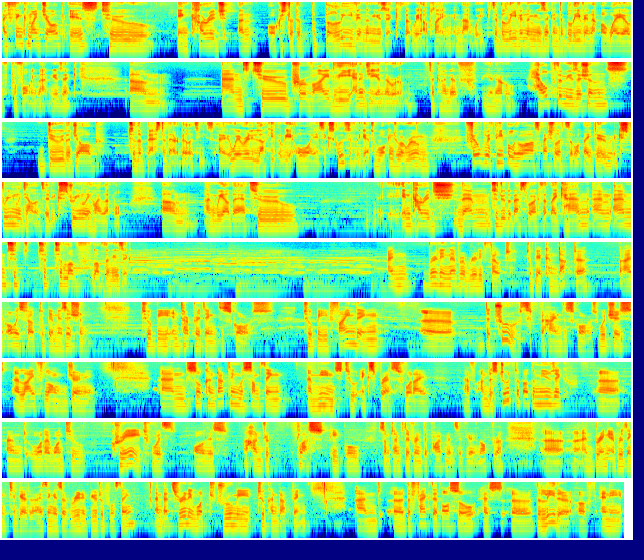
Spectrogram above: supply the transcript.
I think my job is to encourage an orchestra to believe in the music that we are playing in that week, to believe in the music and to believe in a way of performing that music, um, and to provide the energy in the room to kind of, you know, help the musicians do the job to the best of their abilities. I, we're really lucky that we always exclusively get to walk into a room filled with people who are specialists at what they do, extremely talented, extremely high level. Um, and we are there to encourage them to do the best work that they can and, and to, to, to love, love the music. I really never really felt to be a conductor, but I've always felt to be a musician, to be interpreting the scores, to be finding uh, the truth behind the scores, which is a lifelong journey. And so conducting was something, a means to express what I have understood about the music uh, and what I want to create with all these 100 plus people, sometimes different departments if you're in opera, uh, and bring everything together. I think it's a really beautiful thing. And that's really what drew me to conducting. And uh, the fact that also, as uh, the leader of any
